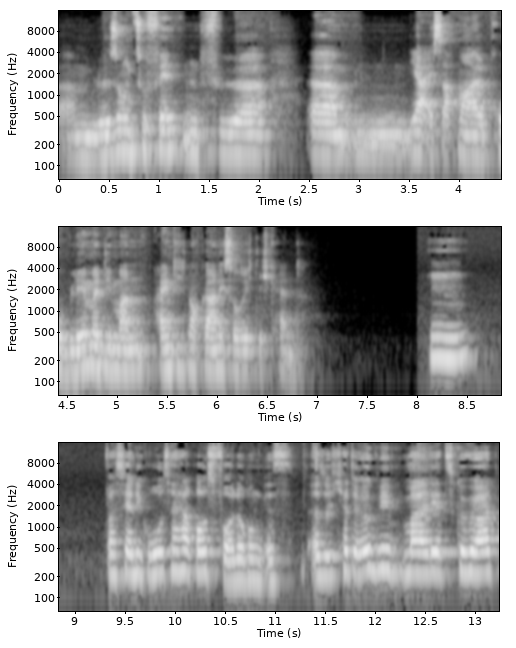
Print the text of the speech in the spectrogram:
Ähm, Lösungen zu finden für ähm, ja, ich sag mal, Probleme, die man eigentlich noch gar nicht so richtig kennt. Hm. Was ja die große Herausforderung ist. Also ich hatte irgendwie mal jetzt gehört,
